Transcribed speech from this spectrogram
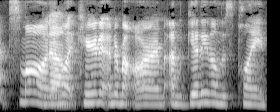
not small, and I'm like carrying it under my arm. I'm getting on this plane.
